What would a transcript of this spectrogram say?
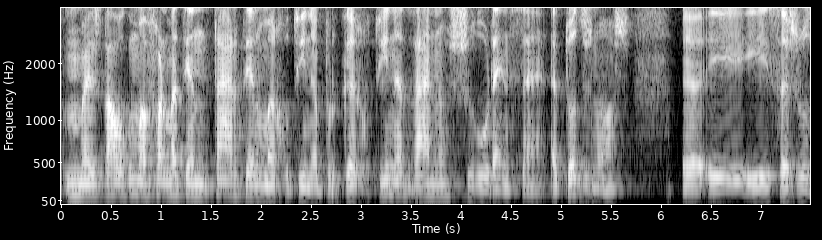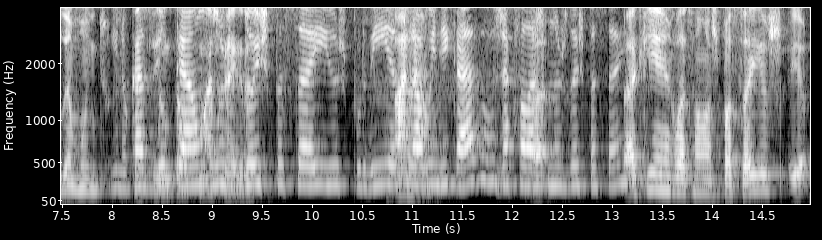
mas de alguma forma tentar ter uma rotina, porque a rotina dá-nos segurança a todos nós. Uh, e, e, isso ajuda muito. E no caso assim, do cão, os regras. dois passeios por dia ah, será não. o indicado? Já que falaste ah, nos dois passeios? Aqui em relação aos passeios. Eu,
